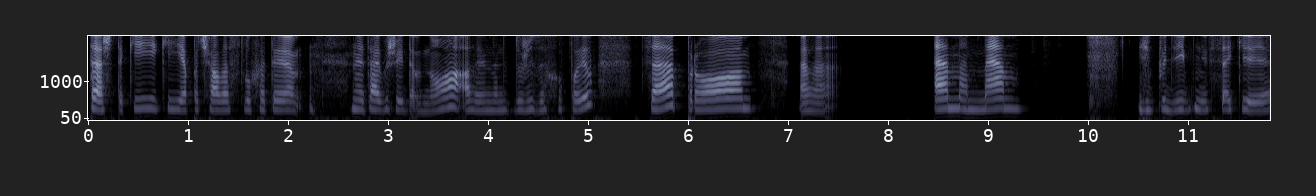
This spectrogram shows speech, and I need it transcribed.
Теж такий, який я почала слухати не так вже й давно, але він мене дуже захопив. Це про е, МММ і подібні всякі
